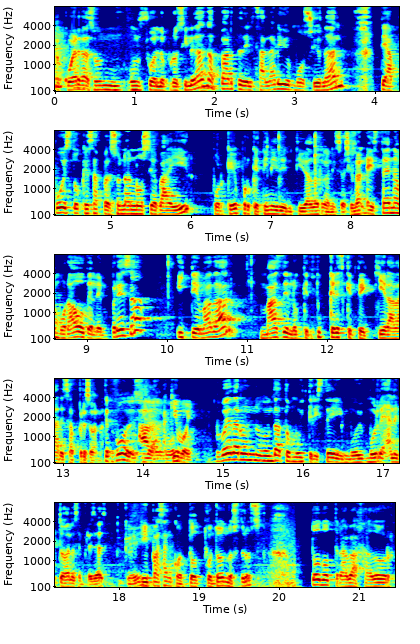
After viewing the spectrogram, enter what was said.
acuerdas un, un sueldo, pero si le das la parte del salario emocional, te apuesto que esa persona no se va a ir. ¿Por qué? Porque tiene identidad organizacional, está enamorado de la empresa y te va a dar más de lo que tú crees que te quiera dar esa persona. Te puedo decir Ahora, algo? aquí voy. Voy a dar un, un dato muy triste y muy, muy real en todas las empresas. Ok. Y pasan con, to- con todos nosotros. Todo trabajador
